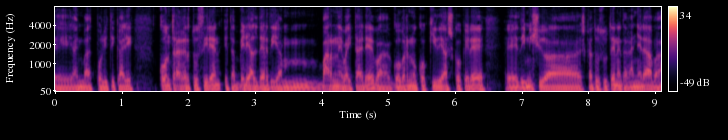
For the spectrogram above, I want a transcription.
e, hainbat politikarik kontra agertu ziren, eta bere alderdian barne baita ere, ba, gobernuko kide askok ere e, dimisioa eskatu zuten, eta gainera ba,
